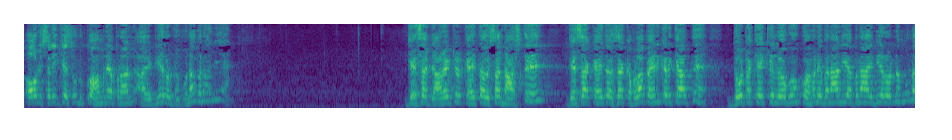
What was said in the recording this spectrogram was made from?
اور اس طریقے سے ان کو ہم نے اپنا آئیڈیل اور نمونہ بنا لیا جیسا ڈائریکٹر کہتا ہے، ویسا ناچتے ہیں۔ جیسا کہتے ویسا کپڑا پہن کر کے آتے ہیں۔ دو ٹکے کے لوگوں کو ہم نے بنا لیا اپنا آئیڈیل اور نمونہ۔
